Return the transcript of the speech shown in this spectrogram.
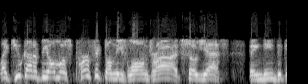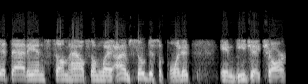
Like you got to be almost perfect on these long drives. So yes, they need to get that in somehow, some way. I am so disappointed in DJ Chark.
